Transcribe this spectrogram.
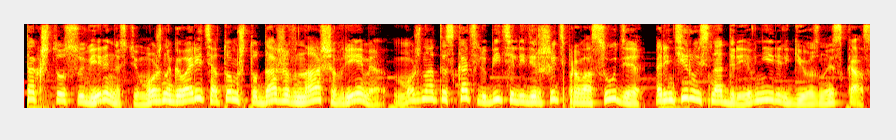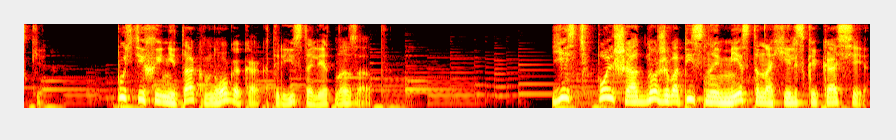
Так что с уверенностью можно говорить о том, что даже в наше время можно отыскать любителей вершить правосудие, ориентируясь на древние религиозные сказки. Пусть их и не так много, как 300 лет назад. Есть в Польше одно живописное место на Хельской косе,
